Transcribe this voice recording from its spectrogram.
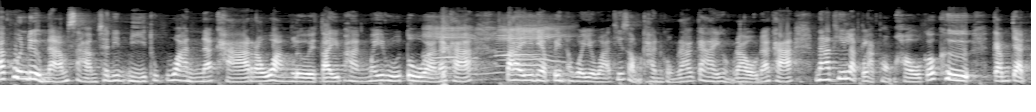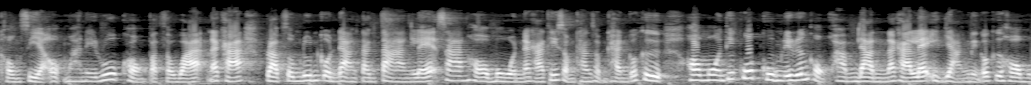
ถ้าคุณดื่มน้ำสามชนิดนี้ทุกวันนะคะ ระวังเลยไตพังไม่รู้ตัวนะคะ ไตเนี่ยเป็นอวัยวะที่สำคัญของร่างกายของเรานะคะ หน้าที่หลักๆของเขาก็คือกำจัดของเสียออกมาในรูปของปัสสาวะนะคะ ปรับสมดุลกรดด่างต่างๆ และสร้างฮอร์โมนนะคะ ที่สำคัญสำคัญก็คือฮอร์โมนที่ควบคุมในเรื่องของความดันนะคะ และอีกอย่างหนึ่งก็คือฮอร์โม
